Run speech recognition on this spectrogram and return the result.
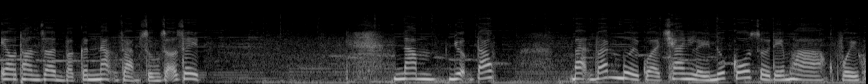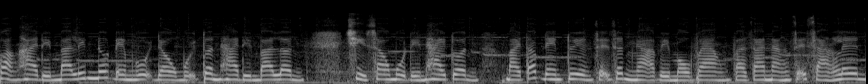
eo thon dần và cân nặng giảm xuống rõ rệt. 5. Nhuộm tóc bạn vắt 10 quả chanh lấy nước cốt rồi đem hòa với khoảng 2 đến 3 lít nước đem gội đầu mỗi tuần 2 đến 3 lần. Chỉ sau 1 đến 2 tuần, mái tóc đen tuyền sẽ dần ngả về màu vàng và da nắng sẽ sáng lên,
